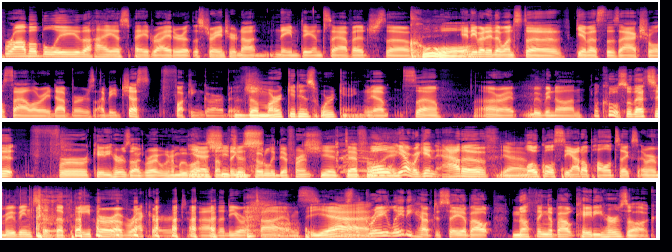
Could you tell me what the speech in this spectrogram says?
probably the highest paid writer at The Stranger, not named Dan Savage. So Cool. Anybody that wants to give us those actual salary numbers, I mean, just fucking garbage. the market is working. Yep. So, all right, moving on. oh, cool. So that's it for Katie Herzog, right? We're gonna move on Yeah, to she something just- totally different. Yeah, Oh definitely. Oh, yeah, we're getting out of Yeah. local Seattle politics and we're moving to the paper of record, uh, the New York Times. What does yeah. the great lady have to say about nothing about Katie Herzog?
